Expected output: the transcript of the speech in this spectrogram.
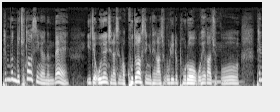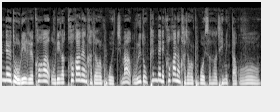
팬분들 초등학생이었는데 이제 5년 지났으니까 막 고등학생이 돼가지고 우리를 보러 오고 해가지고 팬들도 우리를 커가 우리가 커가는 과정을 보고 있지만 우리도 팬들이 커가는 과정을 보고 있어서 재밌다고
